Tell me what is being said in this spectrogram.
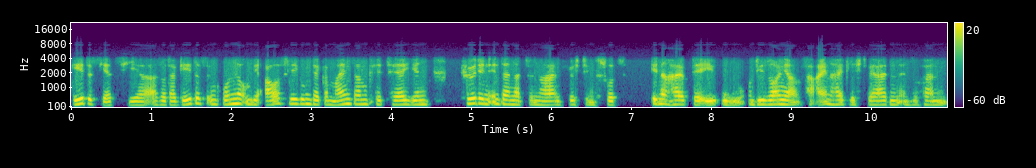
geht es jetzt hier. Also da geht es im Grunde um die Auslegung der gemeinsamen Kriterien für den internationalen Flüchtlingsschutz innerhalb der EU. Und die sollen ja vereinheitlicht werden. Insofern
